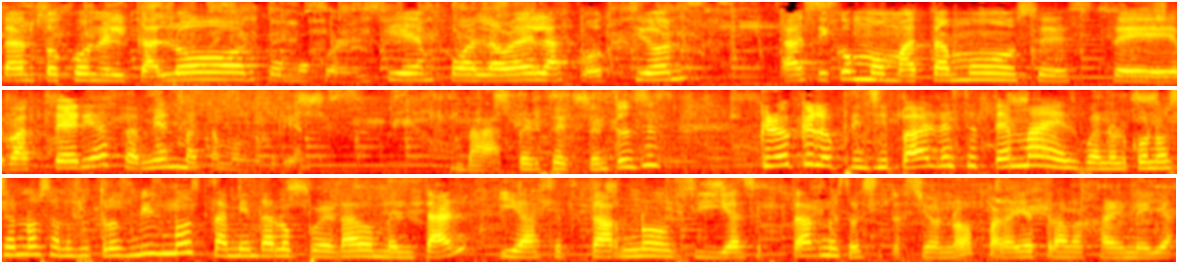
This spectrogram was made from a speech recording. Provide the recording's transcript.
tanto con el calor como con el tiempo, a la hora de la cocción, así como matamos este bacterias, también matamos nutrientes. Va, perfecto. Entonces, creo que lo principal de este tema es, bueno, el conocernos a nosotros mismos, también darlo por el lado mental y aceptarnos y aceptar nuestra situación, ¿no? Para ya trabajar en ella.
